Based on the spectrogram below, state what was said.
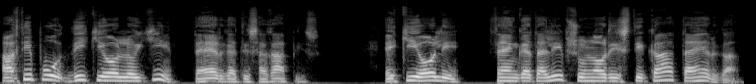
Αυτή που δικαιολογεί τα έργα της αγάπης. Εκεί όλοι θα εγκαταλείψουν οριστικά τα έργα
